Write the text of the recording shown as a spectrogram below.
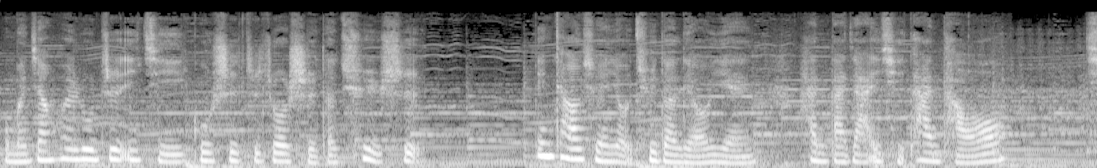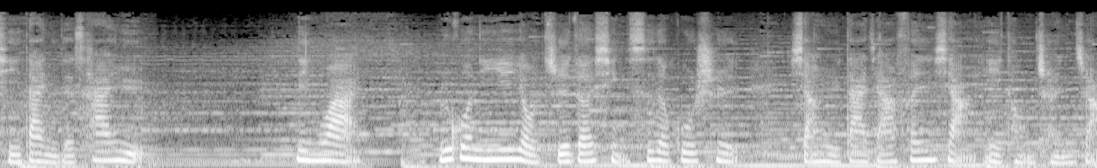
我们将会录制一集故事制作时的趣事，并挑选有趣的留言和大家一起探讨哦。期待你的参与。另外，如果你也有值得醒思的故事，想与大家分享，一同成长，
